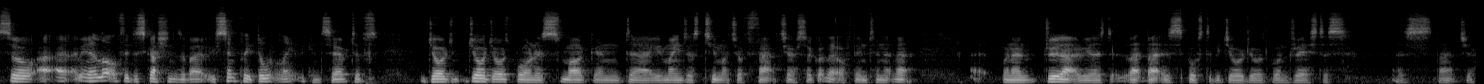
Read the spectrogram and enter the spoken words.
So, I, I, mean, a lot of the discussions about we simply don't like the Conservatives. George George Osborne is smug and uh, he reminds us too much of Thatcher. So I got that off the internet. That uh, when I drew that, I realised that that is supposed to be George Osborne dressed as as Thatcher.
